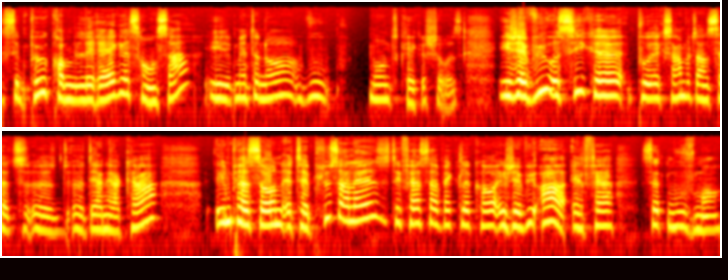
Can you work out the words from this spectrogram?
c'est un peu comme les règles sont ça. Et maintenant, vous montre quelque chose. Et j'ai vu aussi que, par exemple, dans ce euh, dernier cas, une personne était plus à l'aise de faire ça avec le corps et j'ai vu, ah, elle fait ce mouvement.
